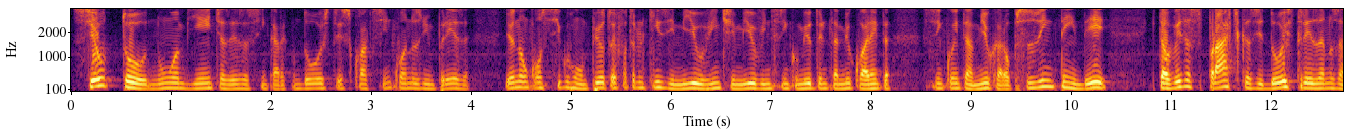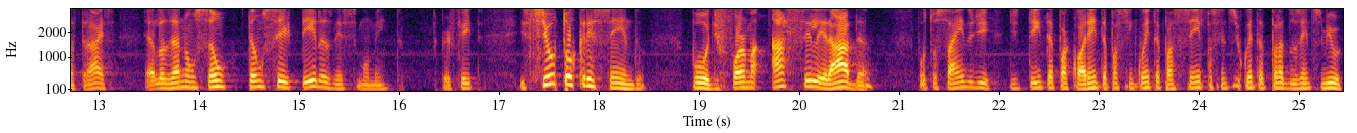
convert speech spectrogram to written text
Se eu tô num ambiente, às vezes assim, cara, com 2, 3, 4, 5 anos de empresa, eu não consigo romper, eu estou faturando 15 mil, 20 mil, 25 mil, 30 mil, 40, 50 mil, cara. Eu preciso entender que talvez as práticas de 2, 3 anos atrás, elas já não são tão certeiras nesse momento. Perfeito? E se eu estou crescendo, pô, de forma acelerada, Pô, tô saindo de, de 30 para 40, para 50, para 100, para 150, para 200 mil.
